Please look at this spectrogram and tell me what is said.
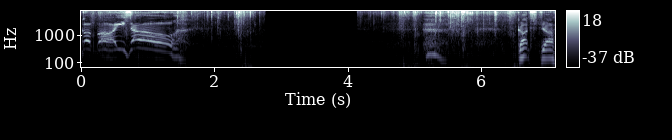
Good boy, Diesel! Guts, Jeff.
